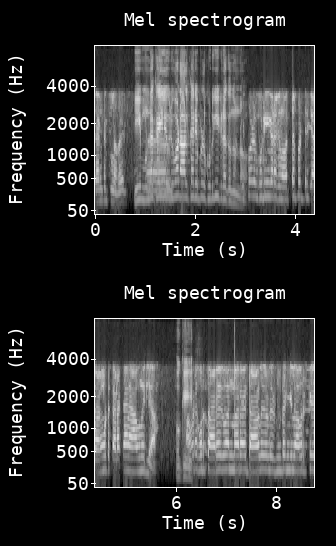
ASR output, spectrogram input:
കണ്ടിട്ടുള്ളത്. ഈ മുണ്ടക്കയിൽ ഒരുപാട് ആൾക്കാർ ഇപ്പോൾ കുടുങ്ങി കിടക്കുന്നുണ്ടോ? ഇപ്പോഴും കുടുങ്ങി കിടക്കുന്നു. ഒറ്റപ്പെട്ടിരിക്കുക. അങ്ങോട്ട് കടക്കാനാവുന്നില്ല. അവിടെ കുറച്ച് ആരോഗ്യവാന്മാരായിട്ട് ആളുകൾ ഉണ്ടെങ്കിൽ അവർക്ക്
